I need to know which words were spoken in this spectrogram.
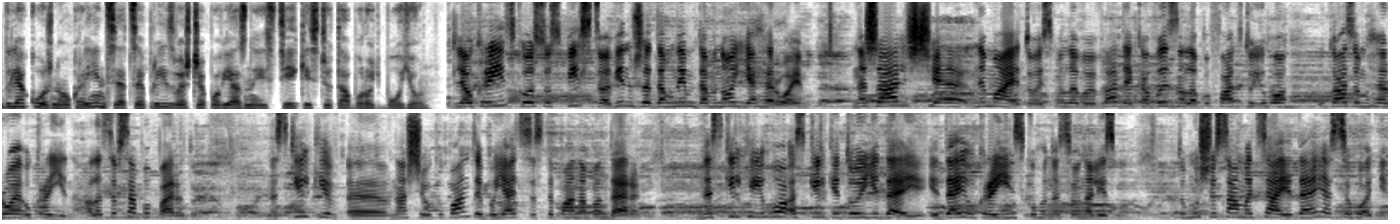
Для кожного українця це прізвище пов'язане із стійкістю та боротьбою. Для українського суспільства він вже давним-давно є героєм. На жаль, ще немає тої сміливої влади, яка визнала по факту його указом Героя України. Але це все попереду. Наскільки е, наші окупанти бояться Степана Бандери? Не скільки його, а скільки тої ідеї, ідеї українського націоналізму. Тому що саме ця ідея сьогодні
